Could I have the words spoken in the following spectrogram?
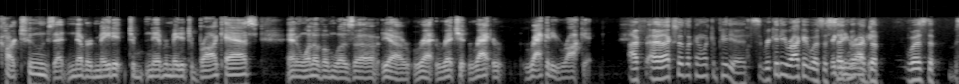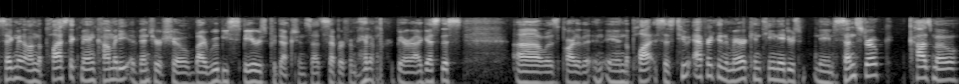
cartoons that never made it to never made it to broadcast, and one of them was uh yeah, rat, wretched rat, rackety rocket. I, I actually look in Wikipedia. It's Rickety Rocket was a Rickety segment Rocket. of the was the segment on the Plastic Man Comedy Adventure Show by Ruby Spears Productions. That's separate from Hanna Barbera. I guess this uh, was part of it. And, and the plot says two African American teenagers named Sunstroke, Cosmo,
